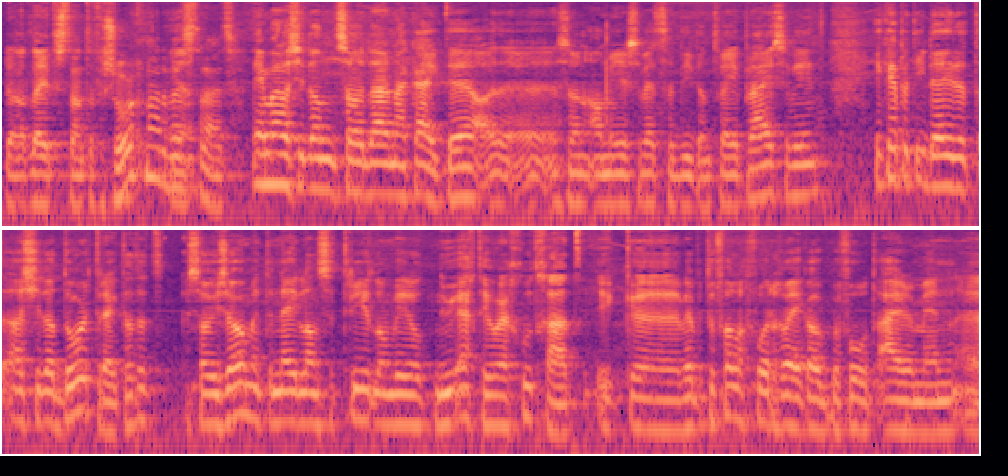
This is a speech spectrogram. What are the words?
de atleten staan te verzorgen na de Ja. wedstrijd. Nee, maar als je dan zo daarnaar kijkt, hè, eh, zo'n Almeerse wedstrijd die dan twee prijzen wint. Ik heb het idee dat als je dat doortrekt, dat het sowieso met de Nederlandse triathlonwereld nu echt heel erg goed gaat. Ik, eh, we hebben toevallig vorige week ook bijvoorbeeld Ironman eh,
